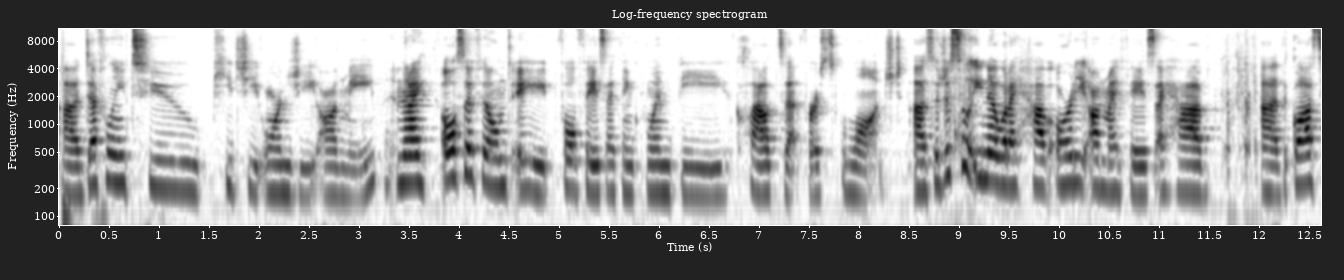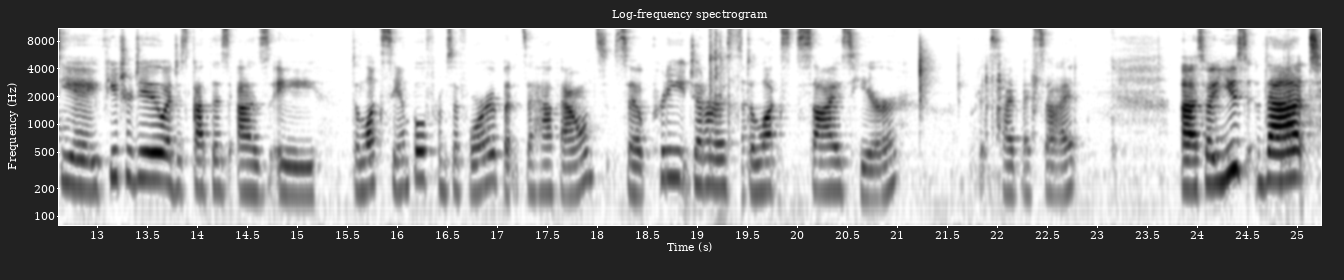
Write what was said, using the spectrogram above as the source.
uh, definitely too peachy orangey on me. And then I also filmed a full face, I think, when the cloud set first launched. Uh, so just to let you know what I have already on my face, I have uh, the Glossier Futuredew. I just got this as a deluxe sample from Sephora, but it's a half ounce. So pretty generous deluxe size here. Put it side by side. Uh, so I used that,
